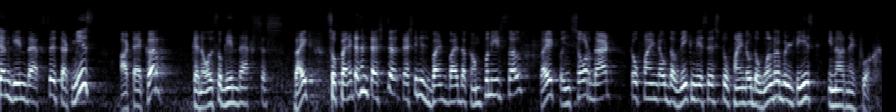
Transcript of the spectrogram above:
can gain the access that means attacker can also gain the access right? So penetration tester testing is by, by the company itself right? To ensure that to find out the weaknesses to find out the vulnerabilities in our network.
